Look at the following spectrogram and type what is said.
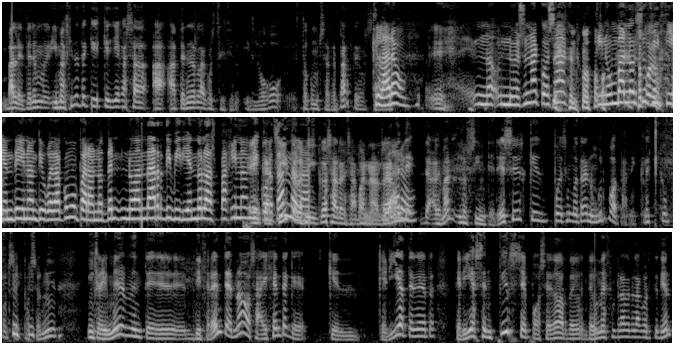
vale, tenemos, imagínate que, que llegas a, a- a tener la Constitución y luego esto cómo se reparte. O sea, Claro. eh, No, no es una cosa, No, tiene un valor no suficiente y una antigüedad como para no, no andar dividiendo las páginas ni cachitos cortándolas. ni cosas de. Bueno, Claro. realmente, además, los intereses que puedes encontrar en un grupo tan ecléctico pues, pues son in- increíblemente diferentes, ¿no? O sea, hay gente que, que quería tener, quería sentirse poseedor de, de un ejemplar de la Constitución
